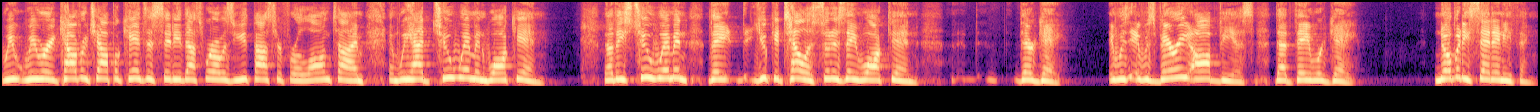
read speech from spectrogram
We, we were in Calvary Chapel, Kansas City. That's where I was a youth pastor for a long time. And we had two women walk in. Now, these two women, they, you could tell as soon as they walked in, they're gay. It was, it was very obvious that they were gay. Nobody said anything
